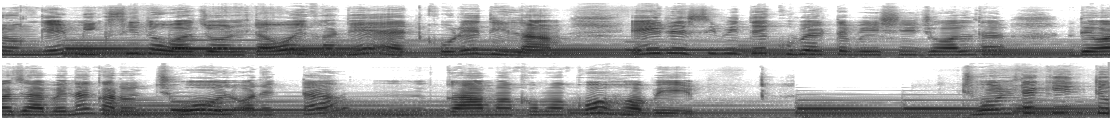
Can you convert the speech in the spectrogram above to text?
সঙ্গে মিক্সি দেওয়া জলটাও এখানে অ্যাড করে দিলাম। এই রেসিপিতে খুব একটা বেশি জল দেওয়া যাবে না, কারণ ঝোল অনেকটা গা মাখো মাখো হবে। ঝোলটা কিন্তু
